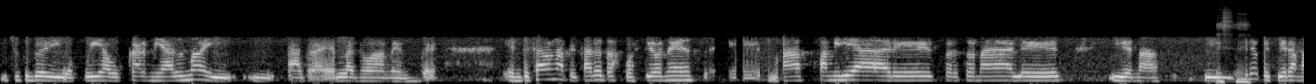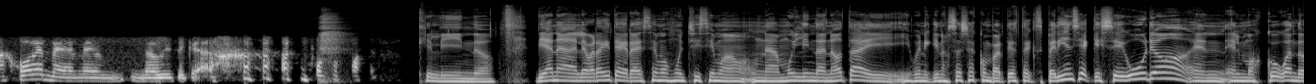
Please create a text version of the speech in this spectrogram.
y yo siempre digo, fui a buscar mi alma y, a traerla nuevamente. Empezaron a pesar otras cuestiones eh, más familiares, personales y demás. Y creo que si era más joven me, me, me hubiese quedado un poco más. Qué lindo. Diana, la verdad que te agradecemos muchísimo una muy linda nota y, bueno, que nos hayas compartido esta experiencia que seguro en, el Moscú cuando,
